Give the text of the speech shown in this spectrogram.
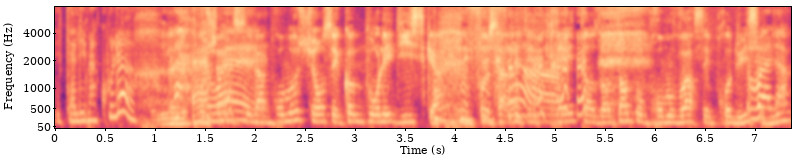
d'étaler ma couleur. L'année Ah prochaine, ouais. c'est la promotion. C'est comme pour les disques. hein. Il faut s'arrêter de créer de temps en temps pour promouvoir ses produits. c'est Voilà, bien.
